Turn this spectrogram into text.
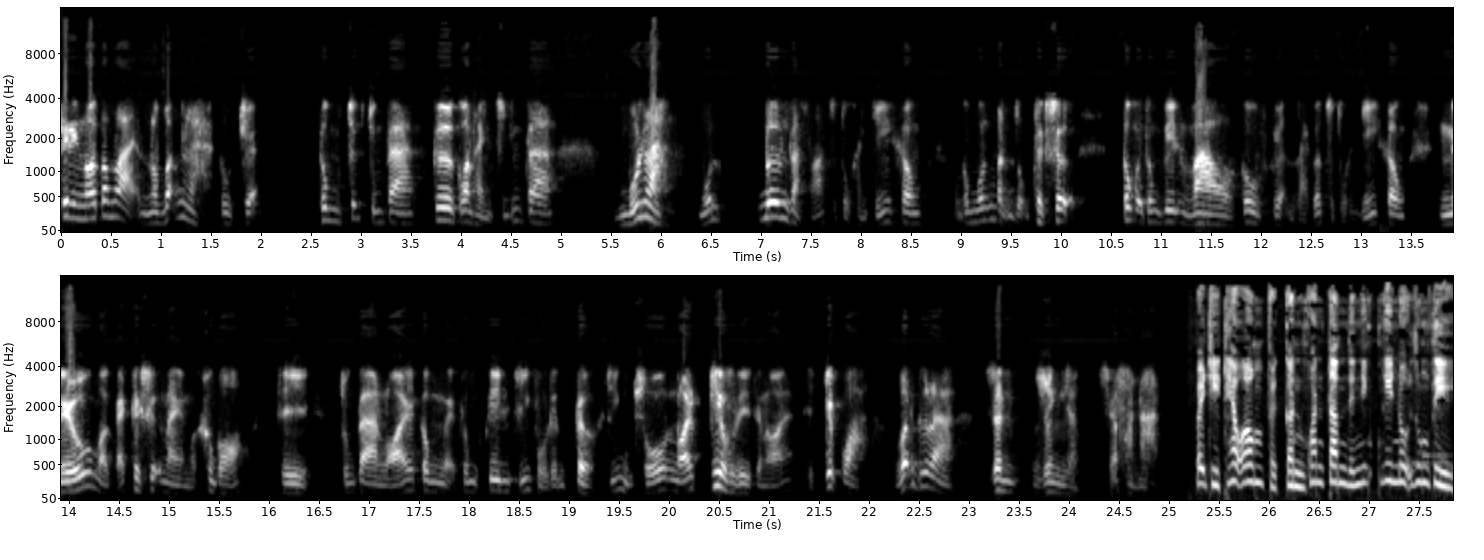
Thế thì nói tóm lại, nó vẫn là câu chuyện công chức chúng ta cơ quan hành chính chúng ta muốn làm muốn đơn giản hóa thủ tục hành chính hay không, có muốn vận dụng thực sự công nghệ thông tin vào câu chuyện giải quyết thủ tục hành chính hay không. Nếu mà cái thực sự này mà không có thì chúng ta nói công nghệ thông tin chính phủ điện tử chính phủ số nói kiểu gì thì nói thì kết quả vẫn cứ là dân doanh nghiệp sẽ phản nàn Vậy thì theo ông phải cần quan tâm đến những cái nội dung gì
